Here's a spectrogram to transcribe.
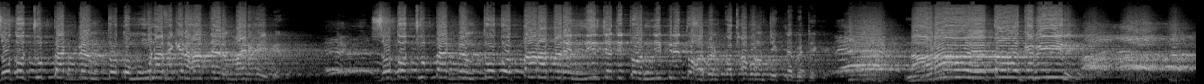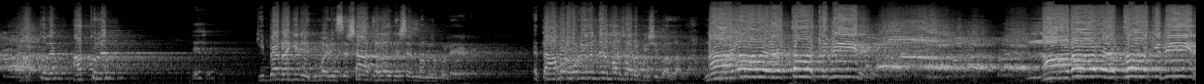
যত চুপ থাকবেন, তত মুনাফিকের হাতের মার খাইবেন। যত চুপ থাকবেন, তত তাড়াতাড়ি নির্যাতিত, নিপীড়িত হবেন, কথা বলুন ঠিক না বেঠিক? নারায় তাকবীর। হাত তুলেন হাত তুলেন। কি বেটাগিরি ঘুমাইছে, শাহজালাল দেশের মানুষ বলে এটা আমার হবিগঞ্জের মানুষ আরও বেশি ভালো নারায় তাকবীর। নারায় তাকবীর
